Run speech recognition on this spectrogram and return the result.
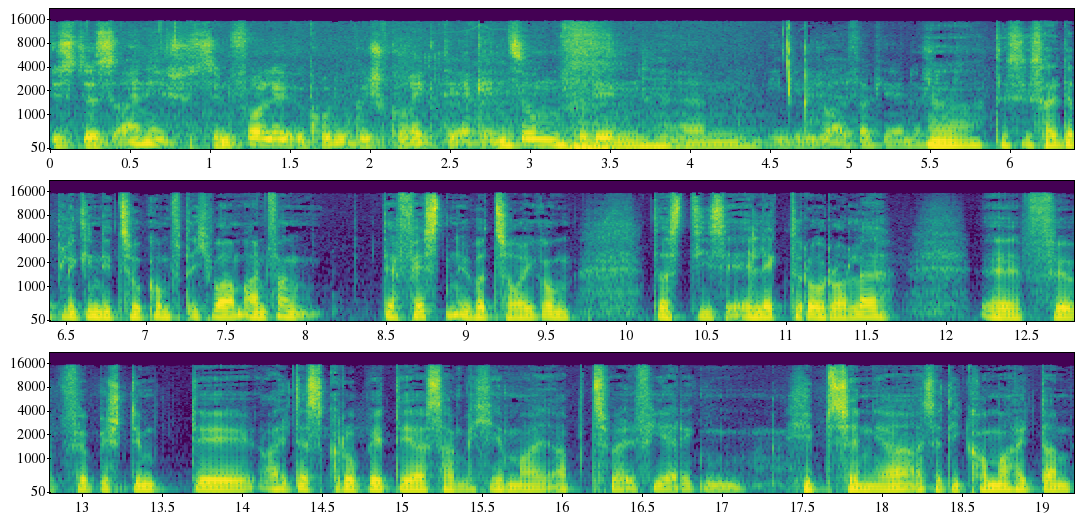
Ist das eine sinnvolle, ökologisch korrekte Ergänzung für den ähm, Individualverkehr in der Stadt? Ja, das ist halt der Blick in die Zukunft. Ich war am Anfang der festen Überzeugung, dass diese Elektroroller äh, für, für bestimmte Altersgruppe der, sage ich hier mal, ab zwölfjährigen hip sind, ja. Also die kommen halt dann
